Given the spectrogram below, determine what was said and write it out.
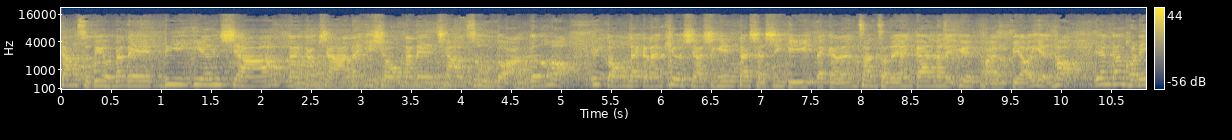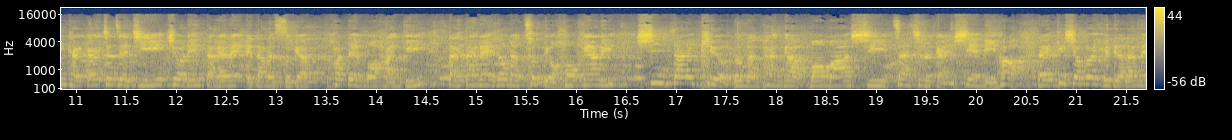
当首长，咱的李英霞，来感谢咱以上咱的庆祝大哥哈，一同来给咱扣下声音，带下升旗，来给咱赞助人间咱的乐团表演哈。人间互恁开开这这钱，叫恁大家呢会当来事业发展无限期，代代呢拢能出着好囝哩，新台票拢来探到妈妈西，再次的感谢你哈。来继续个有点咱的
